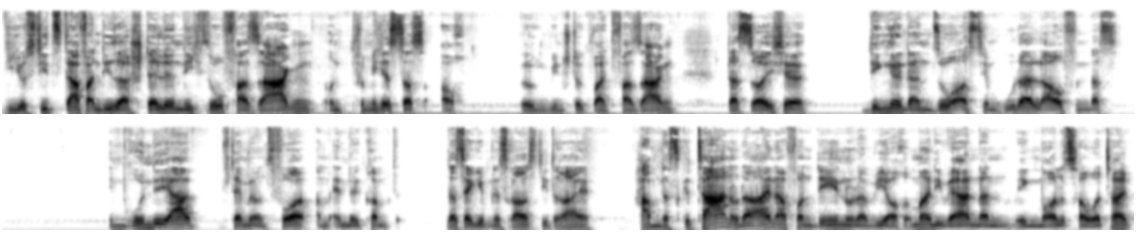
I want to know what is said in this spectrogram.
Die Justiz darf an dieser Stelle nicht so versagen, und für mich ist das auch irgendwie ein Stück weit Versagen, dass solche Dinge dann so aus dem Ruder laufen, dass im Grunde ja, stellen wir uns vor, am Ende kommt das Ergebnis raus, die drei haben das getan oder einer von denen oder wie auch immer, die werden dann wegen Mordes verurteilt,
